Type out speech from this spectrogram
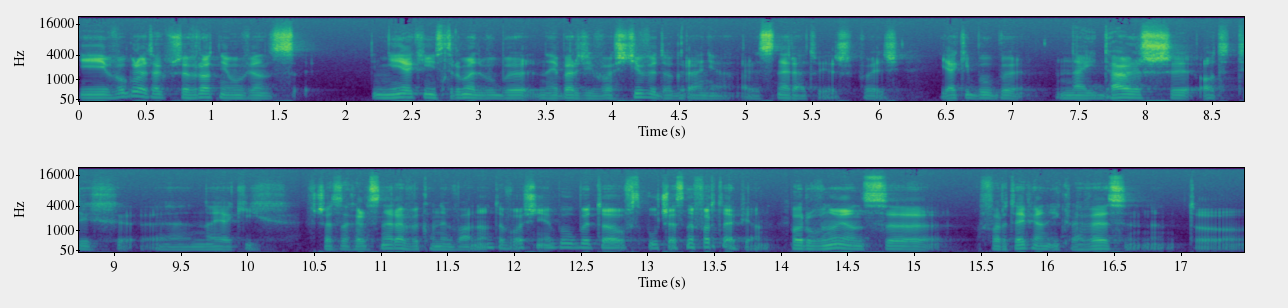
I w ogóle tak przewrotnie mówiąc, niejaki instrument byłby najbardziej właściwy do grania Elsnera, tu jeszcze powiedzieć, jaki byłby najdalszy od tych, e, na jakich w czasach Elsnera wykonywano, to właśnie byłby to współczesny fortepian. Porównując e, fortepian i klawesyn, to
